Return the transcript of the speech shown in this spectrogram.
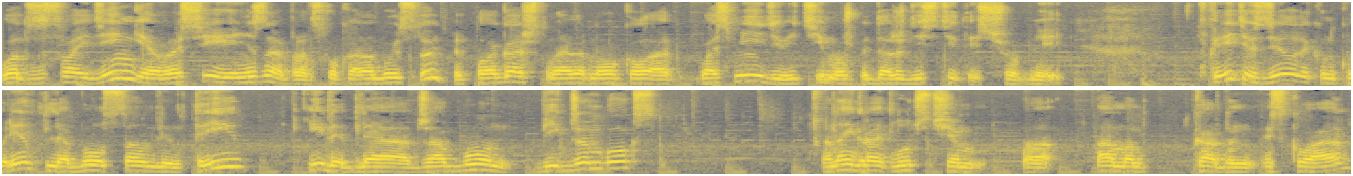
вот за свои деньги, а в России я не знаю, правда, сколько она будет стоить, предполагаю, что, наверное, около 8, 9, может быть, даже 10 тысяч рублей. В Creative сделали конкурент для Bose SoundLink 3 или для Jabon Big Jam Box. Она играет лучше, чем Amon Cardon Esquire.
